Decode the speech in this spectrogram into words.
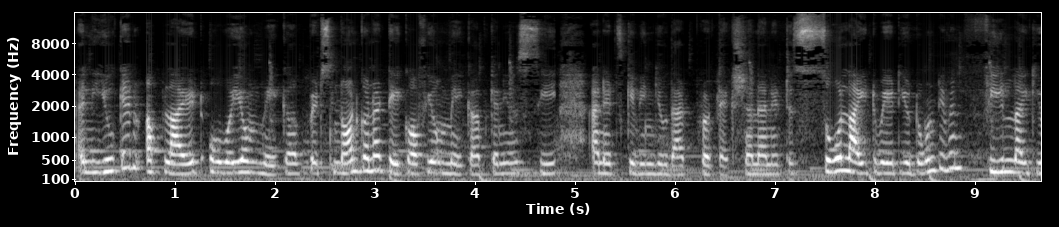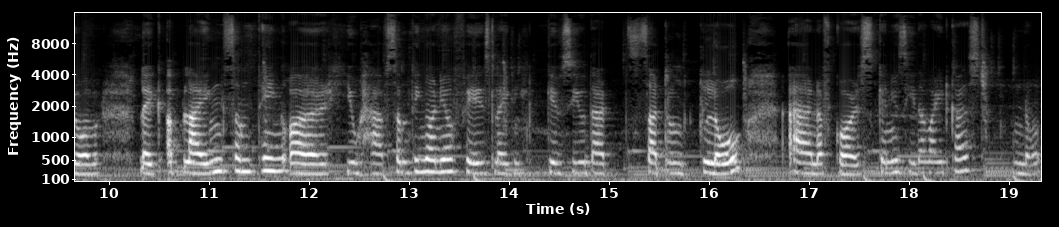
and you can apply it over your makeup. It's not gonna take off your makeup. Can you see? And it's giving you that protection and it is so lightweight. You don't even feel like you're like applying something or you have something on your face like gives you that subtle glow. And of course can you see the white cast? No.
